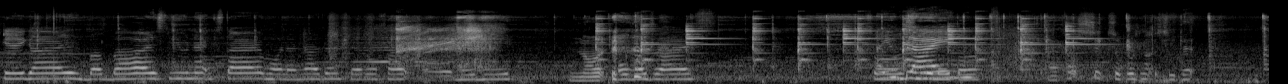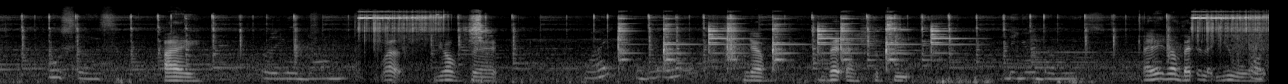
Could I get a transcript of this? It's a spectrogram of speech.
Okay guys, bye bye. See you next time on another shadow fight or maybe Not. overdrive. so Are you see blind? I thought six supposed not to see that. Who says? I. Are you dumb? Well, you're bad. What? Yeah, bad and stupid. Then you're dumb. I think not better like you. What?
